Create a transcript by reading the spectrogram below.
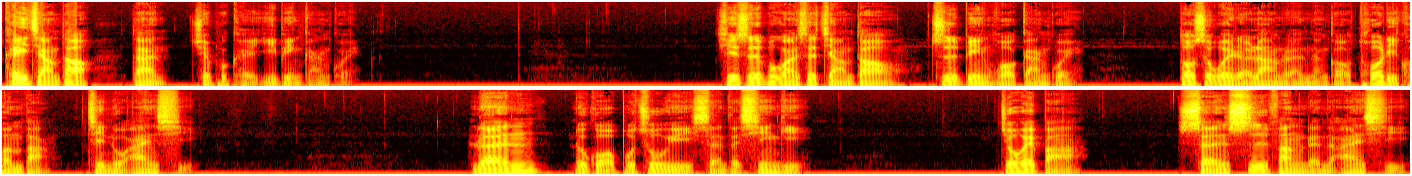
可以讲道，但却不可以一病赶鬼。其实，不管是讲到、治病或赶鬼，都是为了让人能够脱离捆绑，进入安息。人如果不注意神的心意，就会把神释放人的安息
